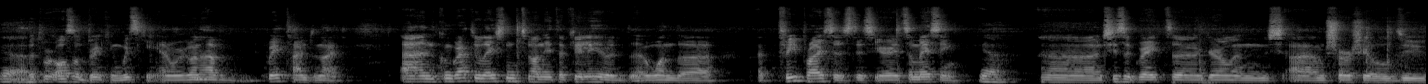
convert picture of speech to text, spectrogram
Yeah. But we're also drinking whiskey, and we're gonna have a great time tonight. And congratulations to Anita Killi, who uh, won the uh, three prizes this year. It's amazing. yeah Uh, and she's a great uh, girl, and sh- I'm sure she'll do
